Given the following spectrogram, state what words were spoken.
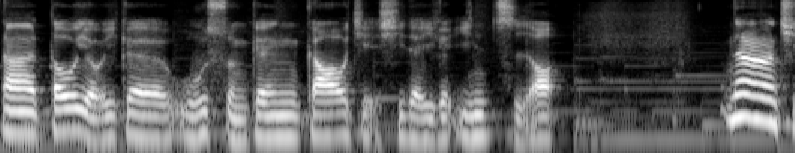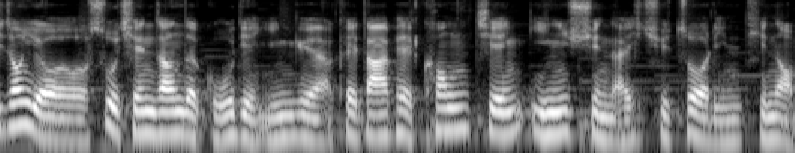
那都有一个无损跟高解析的一个音质哦。那其中有数千张的古典音乐啊，可以搭配空间音讯来去做聆听哦。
